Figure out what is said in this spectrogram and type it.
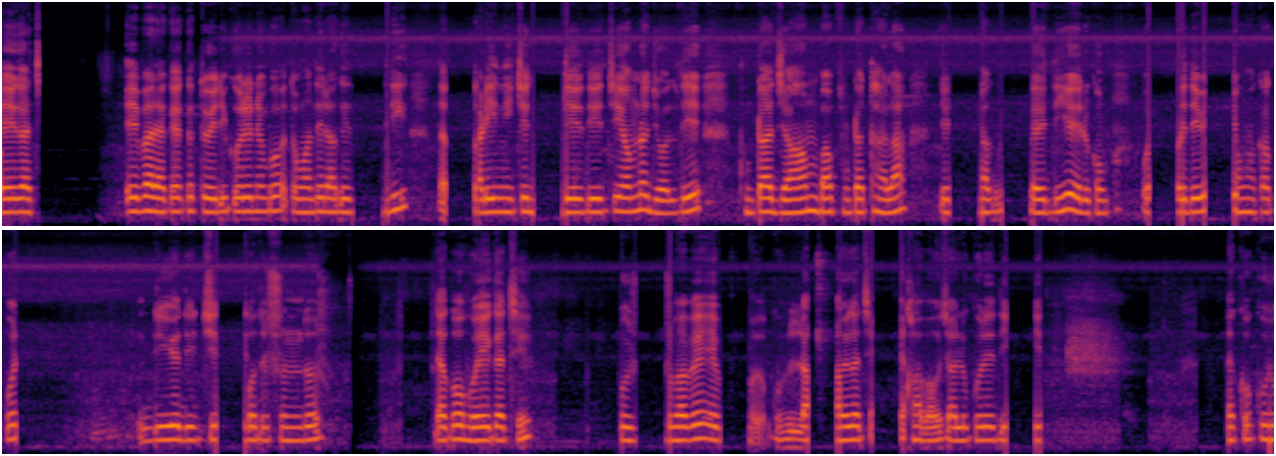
হয়ে গেছে। এবার একে একে তৈরি করে নেব। তোমাদের আগে দিই বাড়ির নিচে দিয়ে দিয়েছি আমরা। জল দিয়ে ফুটা জাম বা ফুটা থালা থাকবে দিয়ে এরকম করে দেবে। মাখা করে দিয়ে দিচ্ছি। কত সুন্দর। দেখো হয়ে গেছে। ভাবে হয়ে গেছে, খাওয়াও চালু করে দিয়ে। দেখো খুব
